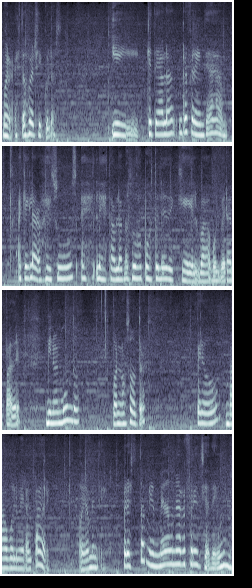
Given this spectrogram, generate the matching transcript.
bueno, estos versículos, y que te hablan referente a Aquí, claro, Jesús les está hablando a sus apóstoles de que Él va a volver al Padre. Vino al mundo por nosotros, pero va a volver al Padre, obviamente. Pero esto también me da una referencia de uno.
